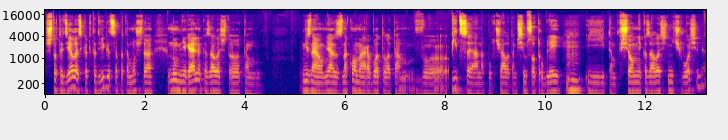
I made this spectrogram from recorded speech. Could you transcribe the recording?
что-то делать, как-то двигаться, потому что, ну, мне реально казалось, что там не знаю, у меня знакомая работала там в пицце, она получала там 700 рублей, Мгм. и там все мне казалось ничего себе.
